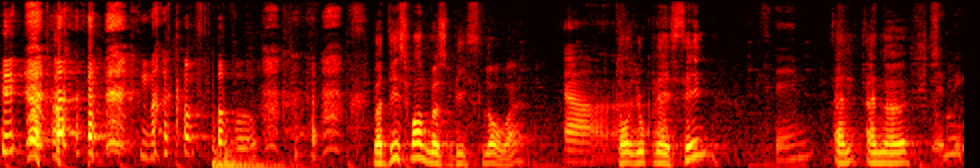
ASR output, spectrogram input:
feel not comfortable. But this one must be slow, eh? Yeah. So you play thin Thin, and, and uh, slow,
